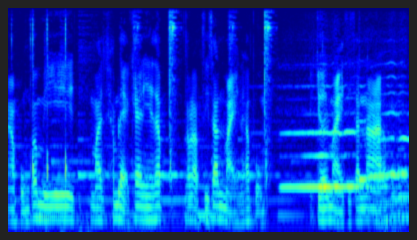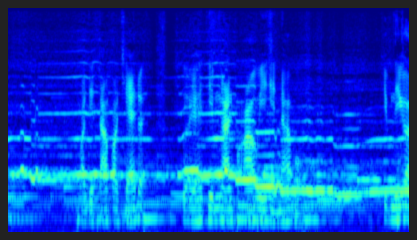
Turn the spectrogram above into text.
อ่าผมก็มีมาชำแหละแค่นี้นะครับสำหรับซีซั่นใหม่นะครับผมไปเจอกันใหม่ซีซั่นหน้าครับผมฝากติดตามฝากแชร์ด้วย เพื่อให้ทีมงานของ RV เห็นนะครับผม คลิปนี้ก็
